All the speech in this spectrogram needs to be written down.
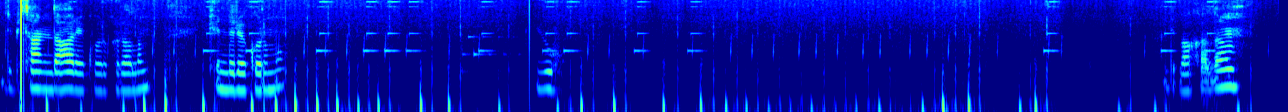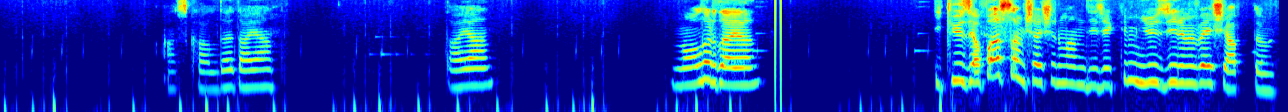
Hadi bir tane daha rekor kıralım. Kendi rekorumu. Yuh. Hadi bakalım. Az kaldı dayan. Dayan. Ne olur dayan. 200 yaparsam şaşırmam diyecektim. 125 yaptım.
